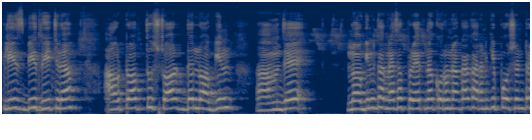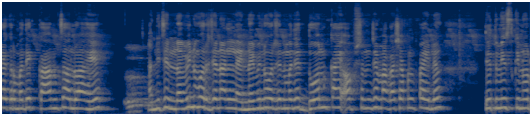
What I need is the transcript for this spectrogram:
please be reached out of to start the log in म्हणजे लॉग इन करण्याचा प्रयत्न करू नका कारण की पोषण ट्रॅकरमध्ये काम चालू आहे. आणि जे नवीन व्हर्जन आलेलं आहे नवीन व्हर्जनमध्ये दोन काय ऑप्शन जे मागाशी आपण पाहिलं ते तुम्ही स्क्रीनवर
